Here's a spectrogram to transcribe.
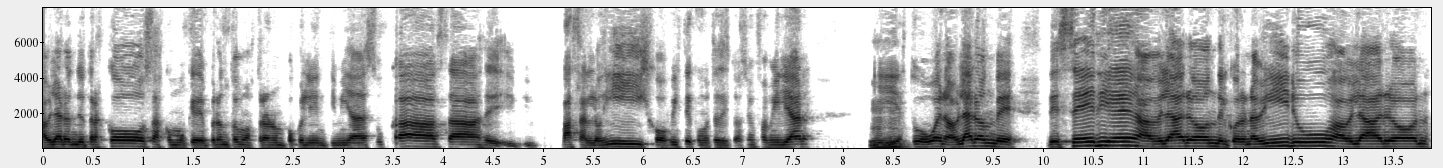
hablaron de otras cosas, como que de pronto mostraron un poco la intimidad de sus casas, de- y, pasan los hijos, viste, como esta situación familiar. Y estuvo bueno, hablaron de, de series, hablaron del coronavirus, hablaron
